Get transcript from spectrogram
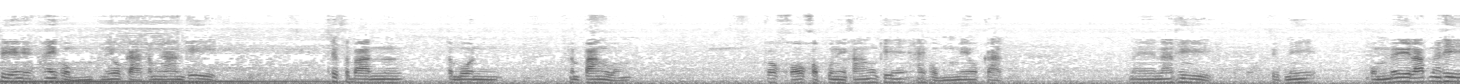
ที่ให้ผมมีโอกาสทำงานที่เทศบาลตำบลลำปางหลวง ก็ขอขอบคุณอีกครั้งที่ให้ผมมีโอกาส ในหน้าที่จุดนี้ ผมได้รับหน้าที่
